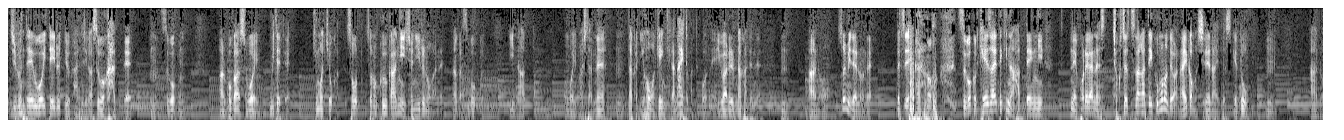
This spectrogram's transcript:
自分で動いているっていう感じがすごくあって、うん、すごく、うん、あの僕はすごい見てて気持ちよかった。そその空間に一緒にいるのがね、なんかすごくいいなと思いましたね。うん、なんか日本は元気がないとかってこうね、言われる中でね、あの、そういう意味でのね、別にあの、すごく経済的な発展に、ね、これがね、直接繋がっていくものではないかもしれないですけど、うん、あの、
